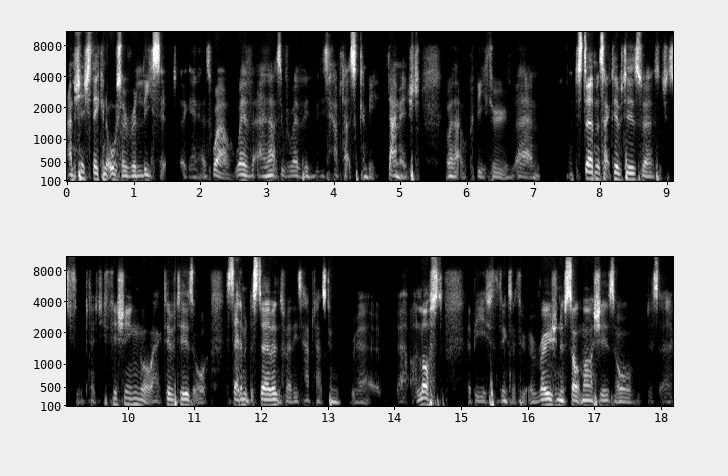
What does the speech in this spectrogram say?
and potentially they can also release it again as well. With and that's whether these habitats can be damaged, whether that could be through um, disturbance activities, uh, such as potentially fishing or activities, or sediment disturbance, where these habitats can uh, are lost. It'd be things like through erosion of salt marshes or just a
